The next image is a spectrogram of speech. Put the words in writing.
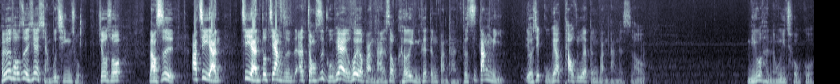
很多投资人现在想不清楚，就是说，老师啊，既然既然都这样子，呃，总是股票也会有反弹的时候，可以，你可以等反弹。可是当你有些股票套住在等反弹的时候，你会很容易错过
